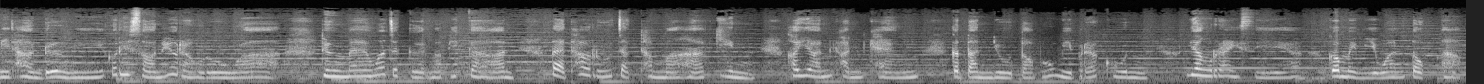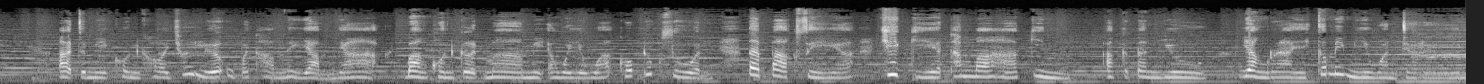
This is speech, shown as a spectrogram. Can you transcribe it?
นิทานเรื่องนี้ก็ได้สอนให้เรารู้ว่า ถึงแม้ว่าจะเกิดมาพิการ แต่ถ้ารู้จักทำมาหากิน ขยันขันแข็ง กระตันอยู่ต่อผู้มีพระคุณ อย่างไรเสียก็ไม่มีวันตกอับ อาจจะมีคนคอยช่วยเหลืออุปถัมภ์ในยามยาก บางคนเกิดมามีอวัยวะครบทุกส่วน แต่ปากเสีย ขี้เกียจทำมาหากิน อักตันยูอย่างไรก็ไม่มีวันเจริญ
